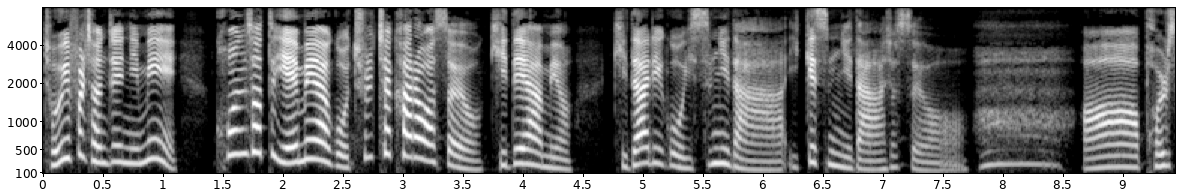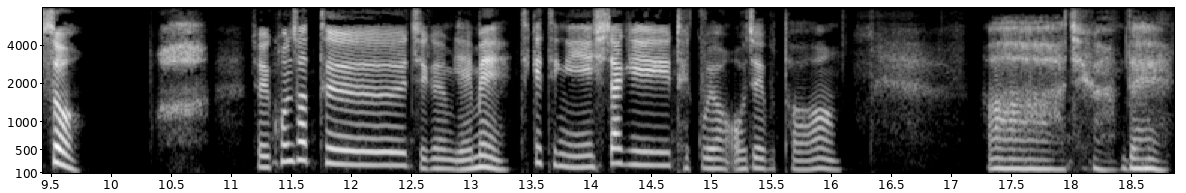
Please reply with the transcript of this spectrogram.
조이풀 전재님이 콘서트 예매하고 출첵하러 왔어요. 기대하며 기다리고 있습니다. 있겠습니다. 하셨어요. 아, 벌써. 저희 콘서트 지금 예매 티켓팅이 시작이 됐고요. 어제부터. 아, 지금, 네.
